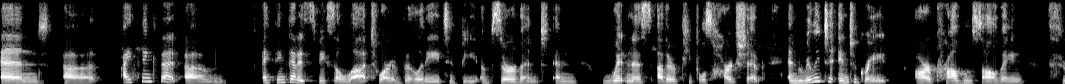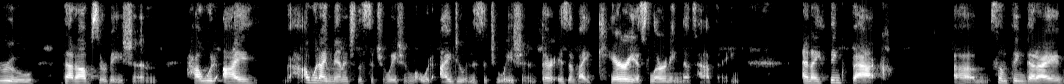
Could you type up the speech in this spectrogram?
And uh, I think that um, I think that it speaks a lot to our ability to be observant and witness other people's hardship and really to integrate our problem solving through that observation. How would I how would I manage the situation? What would I do in the situation? There is a vicarious learning that's happening. And I think back um, something that I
